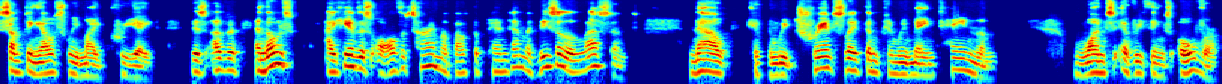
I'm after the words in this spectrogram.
something else we might create. There's other, and those, I hear this all the time about the pandemic. These are the lessons. Now, can we translate them? Can we maintain them once everything's over?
